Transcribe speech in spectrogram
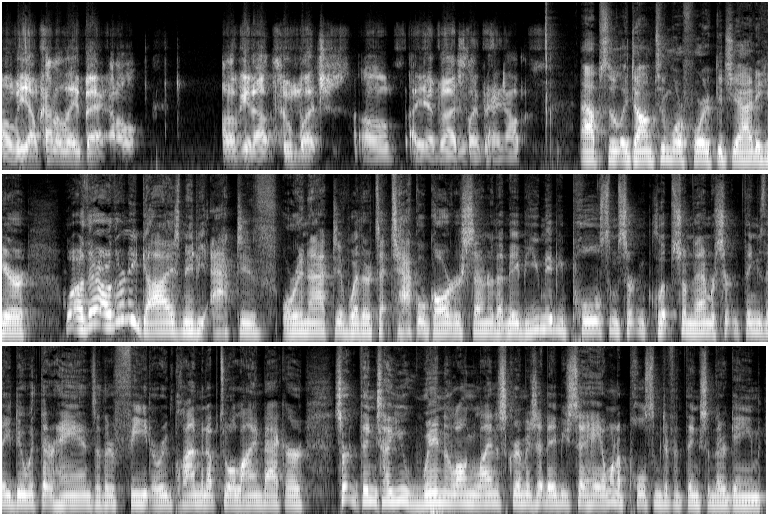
Um, but yeah, I'm kind of laid back. I don't I don't get out too much. Um, yeah, but I just like to hang out. Absolutely, Dom. Two more for you. Get you out of here. Well, are there are there any guys maybe active or inactive, whether it's at tackle, guard, or center, that maybe you maybe pull some certain clips from them or certain things they do with their hands or their feet or in climbing up to a linebacker, certain things how you win along the line of scrimmage that maybe say, hey, I want to pull some different things from their game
